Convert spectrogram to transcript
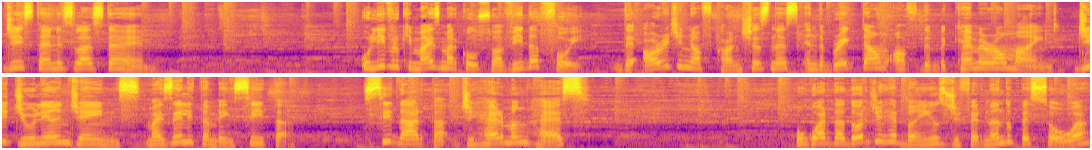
de Stanislas Dehaene. O livro que mais marcou sua vida foi The Origin of Consciousness and the Breakdown of the Bicameral Mind, de Julian James, mas ele também cita Siddhartha, de Hermann Hesse, O Guardador de Rebanhos, de Fernando Pessoa,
